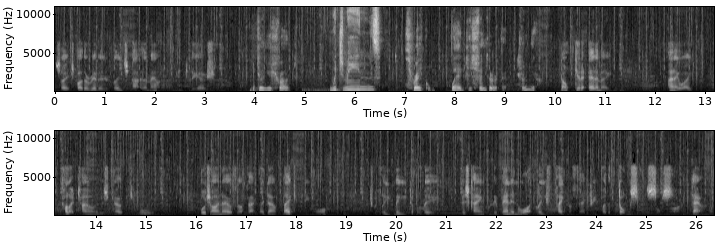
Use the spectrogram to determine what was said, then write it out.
So it's by the river that leads out of the mountain into the ocean. Petunia shrugged. Which means. Thrakel wagged his finger at Petunia. Don't get ahead of me. Anyway, colour tone of this note is old, which I know for a fact they don't make it anymore, which would lead me to believe this came from the abandoned white leaf paper factory by the docks on the south side of town.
